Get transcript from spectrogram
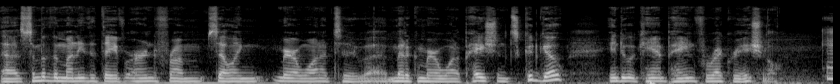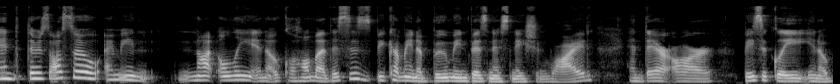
uh, some of the money that they've earned from selling marijuana to uh, medical marijuana patients could go into a campaign for recreational. And there's also, I mean, not only in Oklahoma, this is becoming a booming business nationwide. And there are basically, you know,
